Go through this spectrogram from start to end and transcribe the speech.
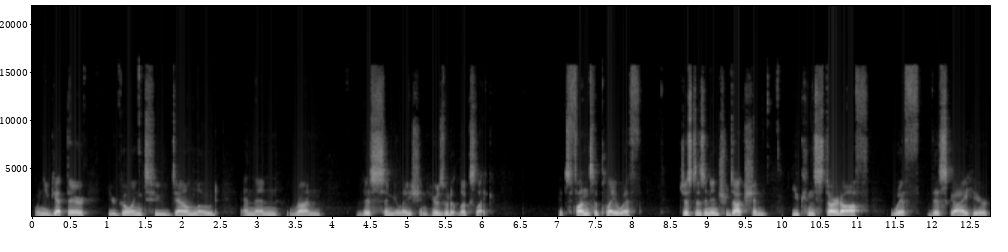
when you get there, you're going to download and then run this simulation. Here's what it looks like. It's fun to play with. Just as an introduction, you can start off with this guy here,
